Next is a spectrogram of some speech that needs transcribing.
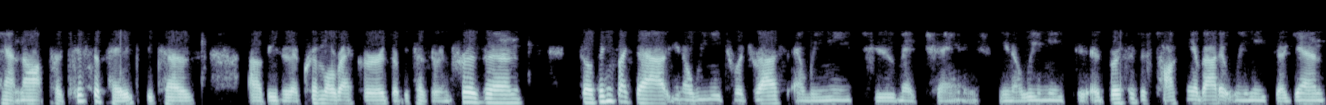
can't not participate because of either their criminal records or because they're in prison. So things like that, you know, we need to address and we need to make change. You know, we need to versus just talking about it, we need to again,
